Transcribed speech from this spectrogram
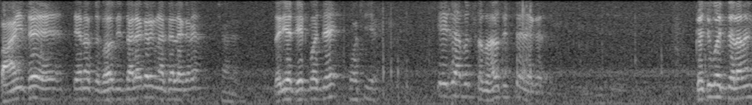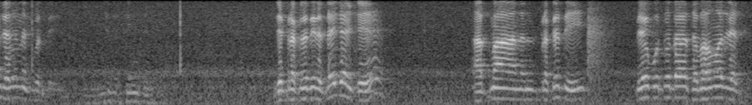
પાણી છે તેના સ્વભાવથી ચાલ્યા કરે ના ચાલ્યા કરે? દરિયા ઠેઠ પહોંચે પહોંચી જાય એટલે આ બધું સ્વભાવથી જ ચાલ્યા કરે. કશું કોઈ ચલાવવાની જરૂર નથી પડતી. જે પ્રકૃતિ રચાઈ જાય છે આત્મા અને પ્રકૃતિ બે પોતપોતાના સ્વભાવમાં જ રહે છે.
